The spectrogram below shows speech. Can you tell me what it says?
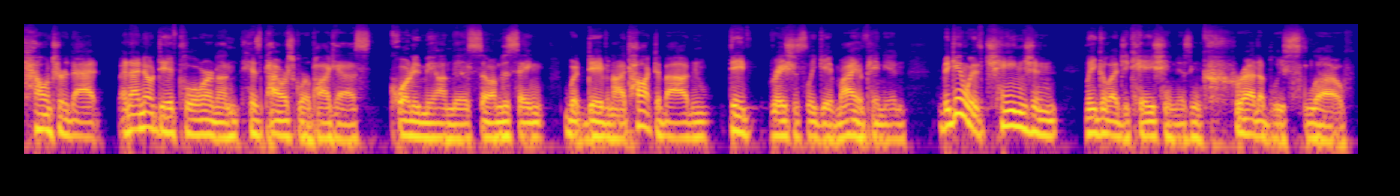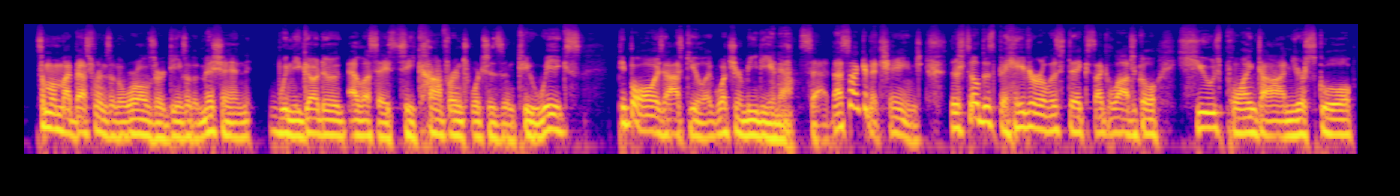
counter that. And I know Dave Killoran on his PowerScore podcast quoted me on this. So I'm just saying what Dave and I talked about. And Dave graciously gave my opinion. To begin with, change in legal education is incredibly slow. Some of my best friends in the world are deans of admission. When you go to LSAC conference, which is in two weeks, people always ask you, like, what's your median LSAT? That's not going to change. There's still this behavioralistic, psychological, huge point on your school.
